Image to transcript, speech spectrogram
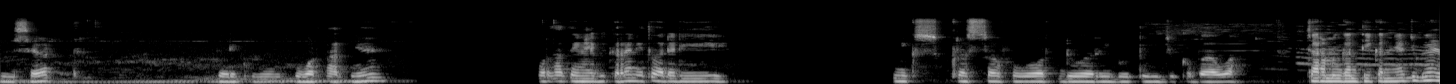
insert klik word artnya. Word art yang lebih keren itu ada di Microsoft Word 2007 ke bawah. Cara menggantikannya juga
